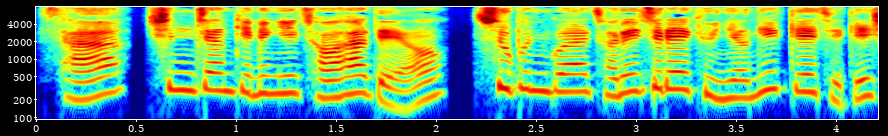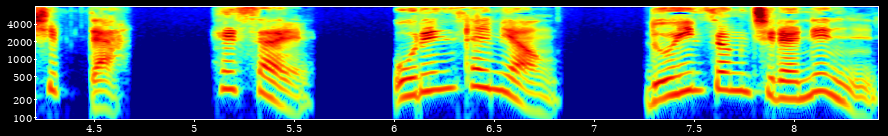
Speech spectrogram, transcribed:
4. 신장 기능이 저하되어 수분과 전해질의 균형이 깨지기 쉽다. 해설. 옳은 설명. 노인성 질환은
